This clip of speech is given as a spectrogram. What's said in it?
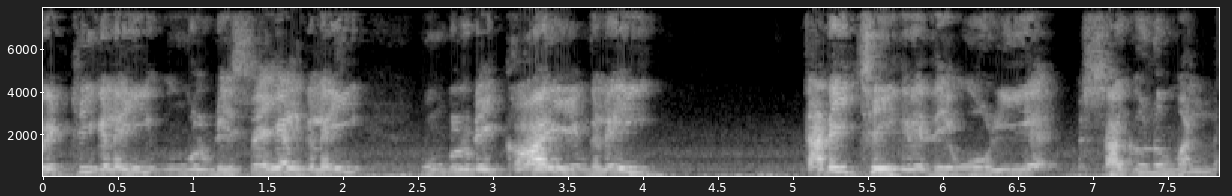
வெற்றிகளை உங்களுடைய செயல்களை உங்களுடைய காரியங்களை தடை செய்கிறதை ஒழிய சகுனம் அல்ல.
